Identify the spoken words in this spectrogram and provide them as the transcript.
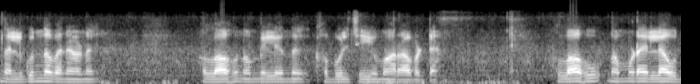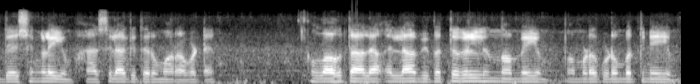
നൽകുന്നവനാണ്. അള്ളാഹു നമ്മിൽ നിന്ന് കബൂൽ ചെയ്യുമാറാവട്ടെ. അള്ളാഹു നമ്മുടെ എല്ലാ ഉദ്ദേശങ്ങളെയും ഹാസിലാക്കി തരുമാറാവട്ടെ. അള്ളാഹു താല എല്ലാ വിപത്തുകളിൽ നിന്നും നമ്മെയും നമ്മുടെ കുടുംബത്തിനെയും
